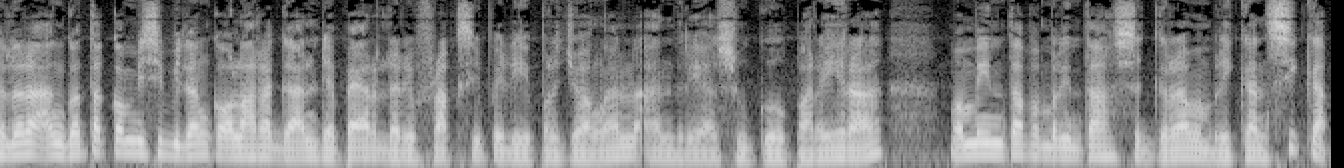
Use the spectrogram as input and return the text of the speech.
Saudara anggota Komisi Bidang Keolahragaan DPR dari fraksi PDI Perjuangan Andrea Sugo Pareira meminta pemerintah segera memberikan sikap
